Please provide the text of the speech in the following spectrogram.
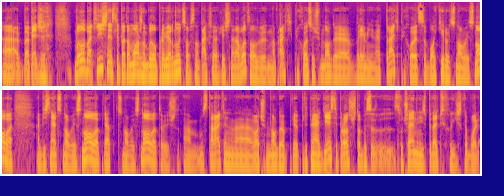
А, опять же, было бы отлично, если бы это можно было провернуть. Собственно, так все отлично работало. На практике приходится очень много времени на это тратить. Приходится блокировать снова и снова, объяснять снова и снова, прятать снова и снова. То есть, что там старательно очень много предпринять действий, просто чтобы случайно не испытать психологической боли.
